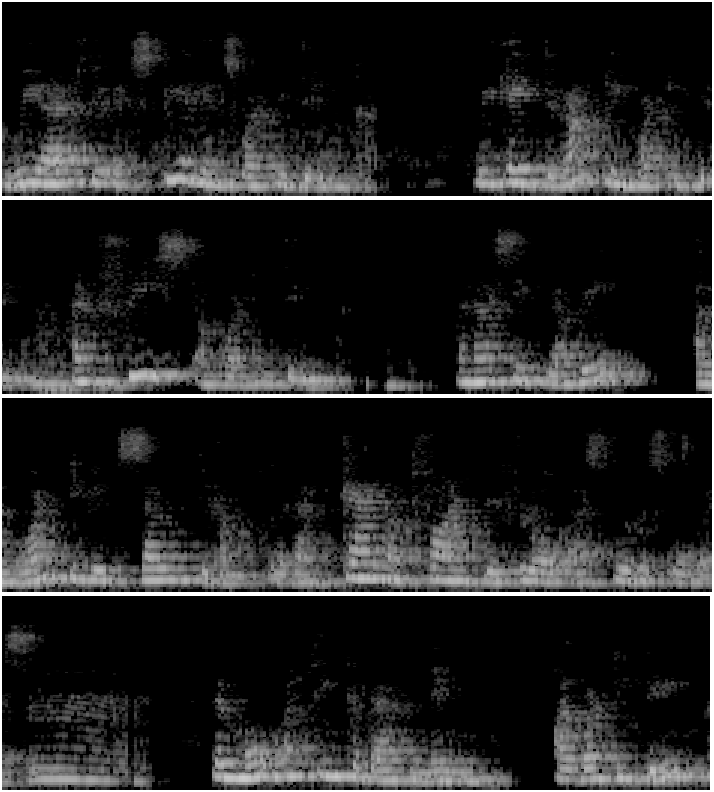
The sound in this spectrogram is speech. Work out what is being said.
We have to experience what we drink. We get drunk in what we drink and feast on what we drink. And I said, Yahweh, I want to get so drunk that I cannot find the floor, as Cobus always said. The more I think about mem, I want to drink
